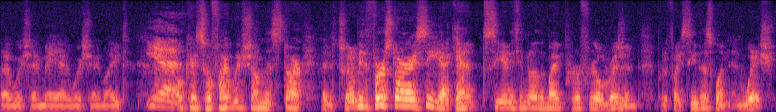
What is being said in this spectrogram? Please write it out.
I wish I may, I wish I might. Yeah. Okay, so if I wish on this star, and it's going to be the first star I see, I can't see anything other than my peripheral vision. But if I see this one and wish,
